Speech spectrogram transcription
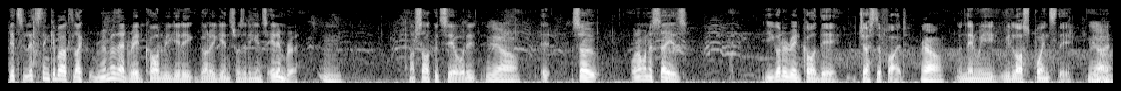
Let's let's think about like remember that red card we get got against was it against Edinburgh? Mm. Marcel. What did Yeah. so? What I want to say is, you got a red card there, justified, Yeah. and then we we lost points there. You Yeah. know,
